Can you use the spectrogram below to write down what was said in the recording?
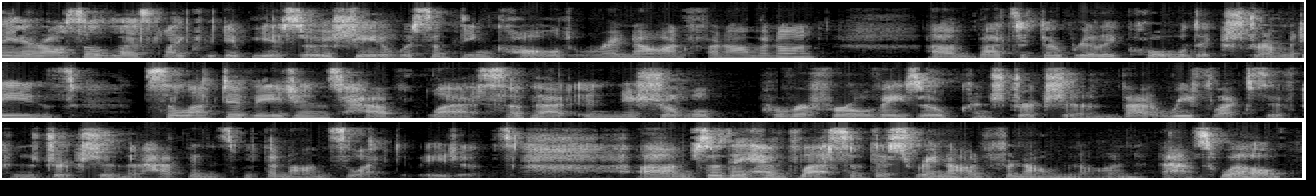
They are also less likely to be associated with something called Raynaud phenomenon. Um, that's at the really cold extremities. Selective agents have less of that initial peripheral vasoconstriction, that reflexive constriction that happens with the non-selective agents. Um, so they have less of this Raynaud phenomenon as well.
